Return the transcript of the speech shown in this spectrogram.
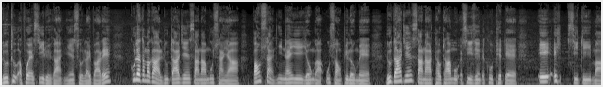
လူထုအဖွဲ့အစည်းတွေကညှင်းဆိုလိုက်ပါတယ် ကုလသမဂ္ဂလူသားချင်းစာနာမှုဆိုင်ရာပေါင်းစပ်ညှိနှိုင်းရေးရုံးကဥဆောင်ပြုလုပ်မဲ့လူသားချင်းစာနာထောက်ထားမှုအစီအစဉ်တစ်ခုဖြစ်တဲ့ AHCT မှာ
